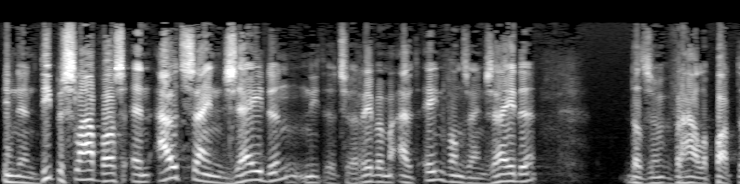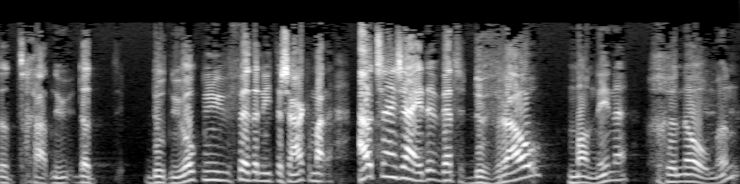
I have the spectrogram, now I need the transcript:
in een diepe slaap was en uit zijn zijden, niet uit zijn ribben, maar uit een van zijn zijden, dat is een verhaal apart, dat gaat nu, dat doet nu ook nu verder niet de zaak, maar uit zijn zijde werd de vrouw, maninne, genomen.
